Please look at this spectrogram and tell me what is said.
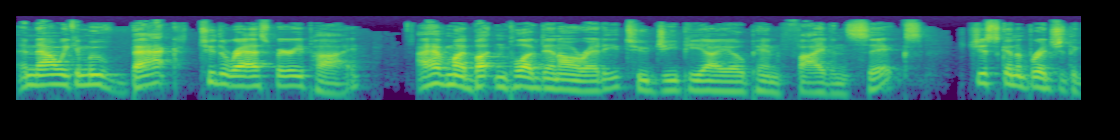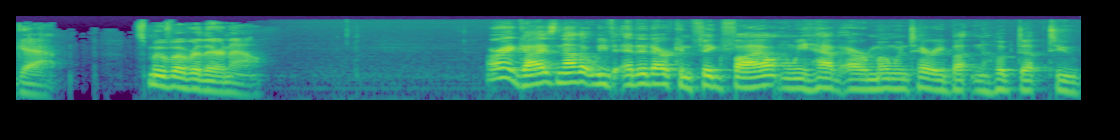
and now we can move back to the Raspberry Pi. I have my button plugged in already to GPIO pin 5 and 6. Just going to bridge the gap. Let's move over there now. Alright guys, now that we've edited our config file and we have our momentary button hooked up to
